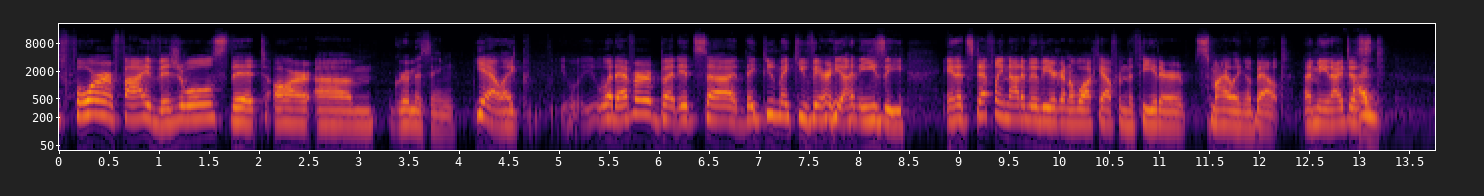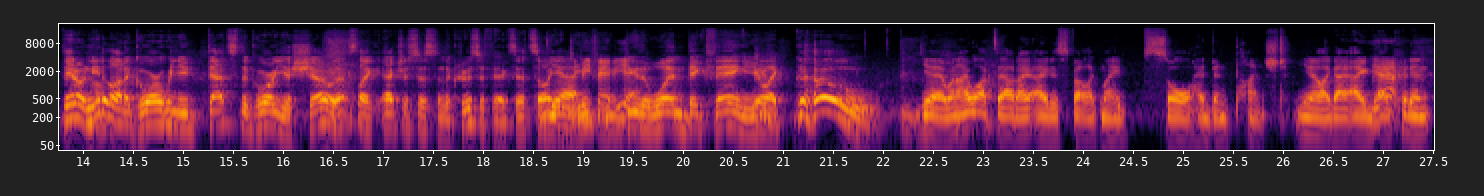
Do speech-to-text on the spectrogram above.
four or five visuals that are um, Grimacing. yeah, like whatever, but it's uh, they do make you very uneasy, and it's definitely not a movie you're going to walk out from the theater smiling about. I mean, I just I've- They don't need a lot of gore when you. That's the gore you show. That's like Exorcist and the crucifix. That's all Yeah. you To do. be You fair, do yeah. the one big thing, and you're like, go. Yeah, when I walked out, I, I just felt like my soul had been punched. You know, like I, I, Yeah. I couldn't.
